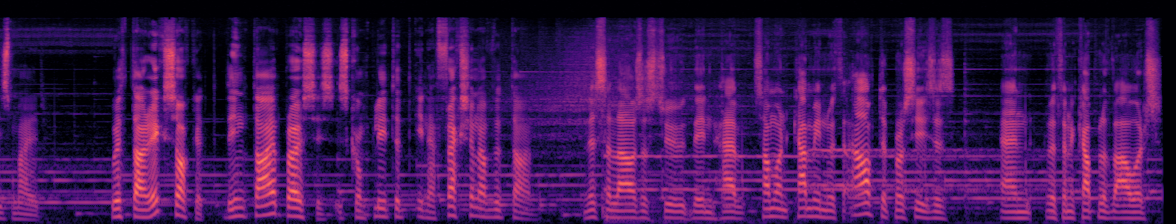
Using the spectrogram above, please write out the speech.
is made. With direct socket, the entire process is completed in a fraction of the time. This allows us to then have someone come in without the prostheses and within a couple of hours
